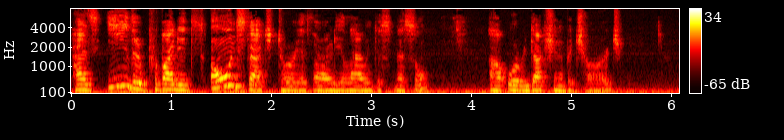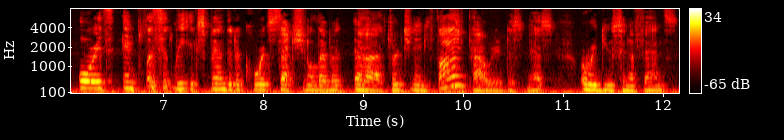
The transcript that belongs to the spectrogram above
has either provided its own statutory authority allowing dismissal uh, or reduction of a charge, or it's implicitly expanded a court's Section 11, uh, 1385 power to dismiss or reduce an offense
